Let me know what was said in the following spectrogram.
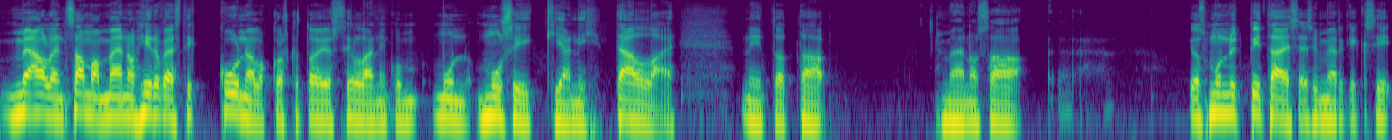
mä olen sama, mä en ole hirveästi kuunnellut, koska toi ei ole sillä niin kuin mun musiikkiani tällainen. Niin tota, mä en osaa jos mun nyt pitäisi esimerkiksi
